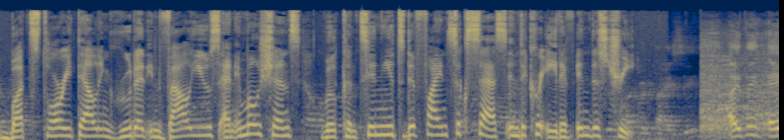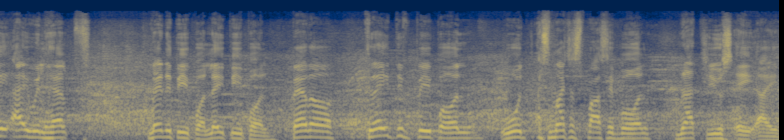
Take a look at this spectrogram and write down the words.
But storytelling rooted in values and emotions will continue to define success in the creative industry. I think AI will help many people, lay people. Pero creative people would, as much as possible, not use AI.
